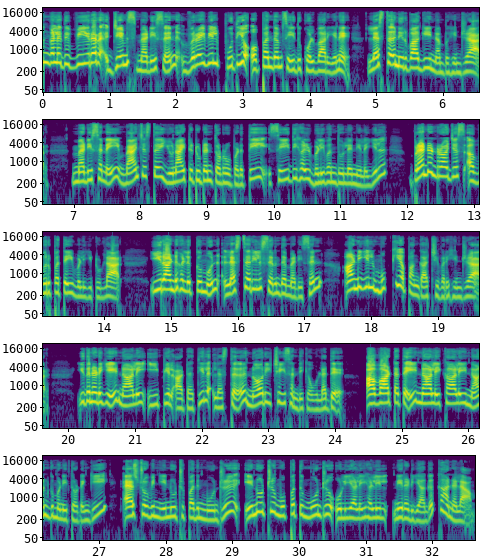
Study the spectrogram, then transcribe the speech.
தங்களது வீரர் James medicine விரைவில் புதிய ஒப்பந்தம் செய்து கொள்வார் என லெஸ்டர் நிர்வாகி நம்புகின்றார். மெடிசனை மான்செஸ்டர் யுனைடெட்டுடன் தொடர்புபடுத்தி செய்திகள் வெளிவந்துள்ள நிலையில் பிரெண்டன் ராஜர்ஸ் அவ்விருப்பத்தை வெளியிட்டுள்ளார். ஈராண்டுகளுக்கு முன் லெஸ்டரில் சிறந்த மெடிசன் அணியில் முக்கிய பங்காற்றி வருகின்றார். இதனிடையே நாளை இபிஎல் ஆட்டத்தில் லெஸ்டர் நாரிச்சை சந்திக்க உள்ளது. அவ்வாட்டத்தை நாளை காலை நான்கு மணி தொடங்கி ஆஸ்ட்ரோவின் எண்ணூற்று பதிமூன்று எண்ணூற்று முப்பத்து மூன்று ஒளியலைகளில் நேரடியாக காணலாம்.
